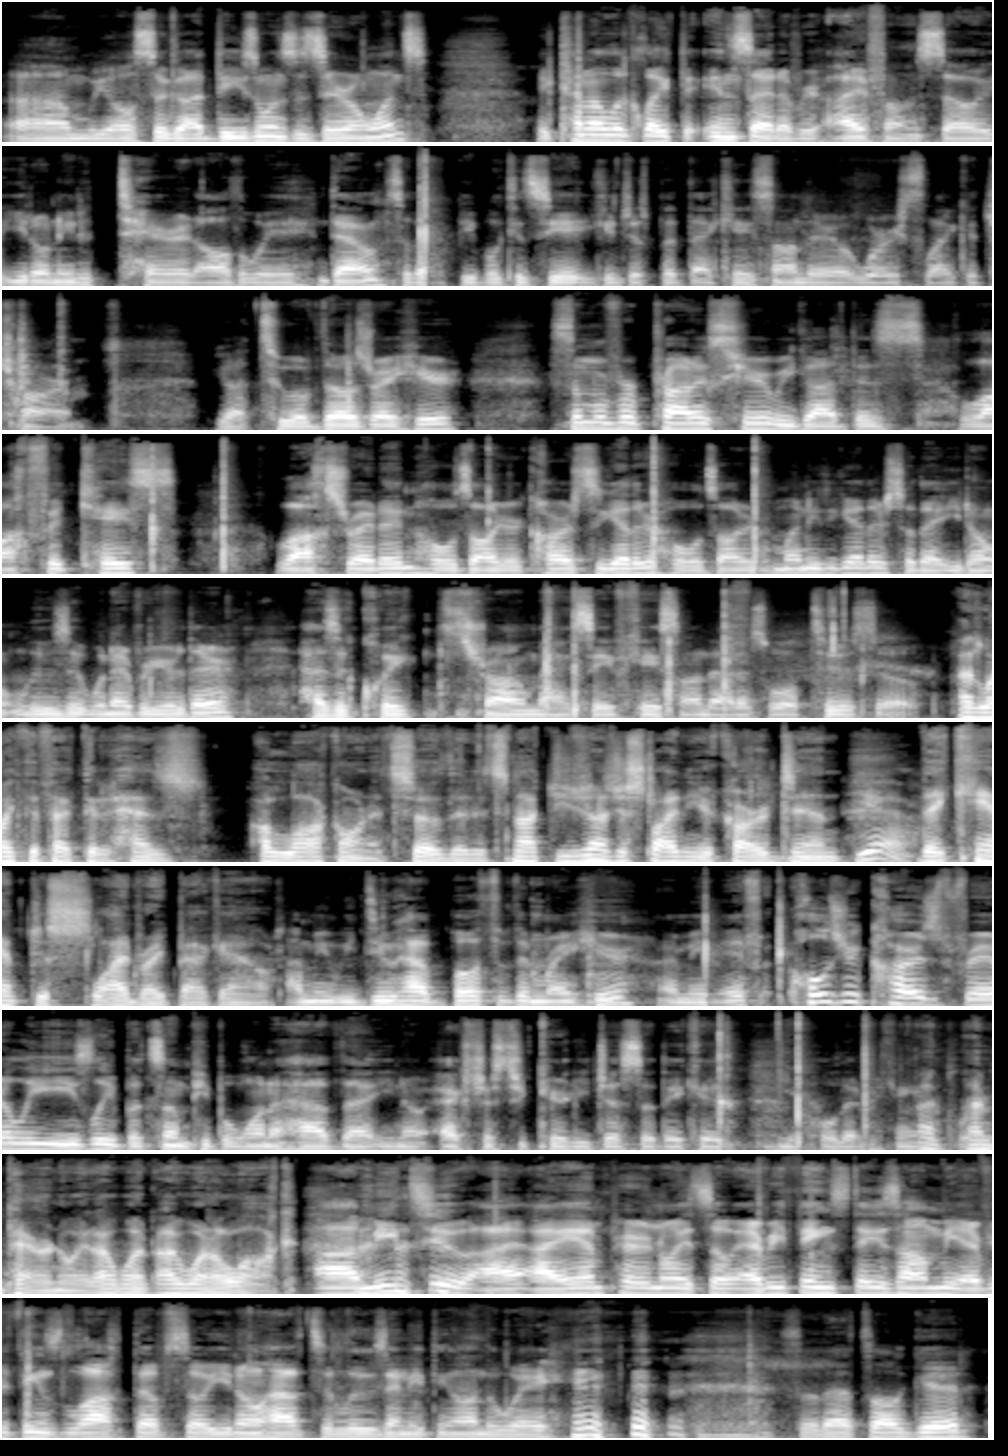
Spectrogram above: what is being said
Um, we also got these ones, the zero ones. They kind of look like the inside of your iPhone, so you don't need to tear it all the way down so that people can see it. You can just put that case on there. It works like a charm. We got two of those right here. Some of our products here, we got this lock fit case. Locks right in, holds all your cards together, holds all your money together so that you don't lose it whenever you're there. Has a quick, strong MagSafe case on that as well too. So I like the fact that it has a lock on it so that it's not you're not just sliding your cards in. Yeah. They can't just slide right back out. I mean, we do have both of them right here. I mean, if it holds your cards fairly easily, but some people want to have that, you know, extra security just so they could hold everything. in I'm, place. I'm paranoid. I want I want a lock. Uh, me too. I, I am paranoid, so everything stays on me. Everything's locked up, so you don't have to lose anything on the way. so that's all good.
